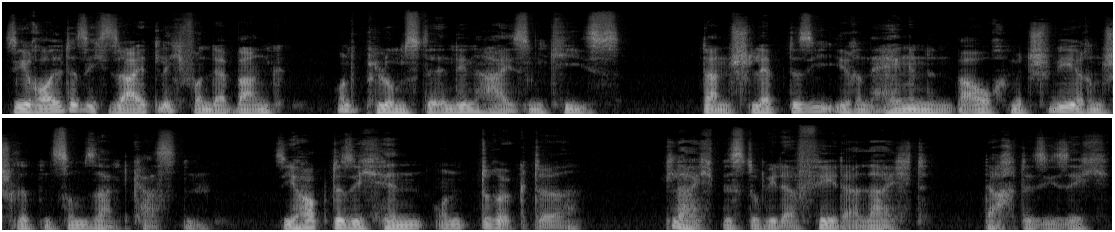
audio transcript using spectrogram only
Sie rollte sich seitlich von der Bank und plumpste in den heißen Kies. Dann schleppte sie ihren hängenden Bauch mit schweren Schritten zum Sandkasten. Sie hockte sich hin und drückte. Gleich bist du wieder federleicht, dachte sie sich.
